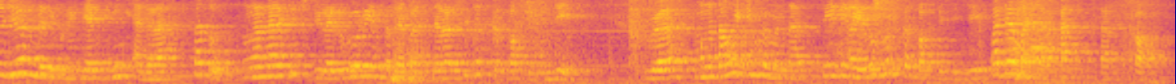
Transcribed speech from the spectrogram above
Tujuan dari penelitian ini adalah satu, Menganalisis nilai luhur yang terdapat dalam situs Kerkauf di Sinji. 2. Mengetahui implementasi nilai luhur Kerkauf di pada masyarakat sekitar Kerkauf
